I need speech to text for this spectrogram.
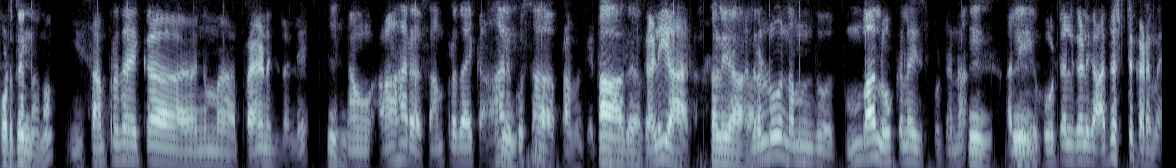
ಕೊಡ್ತೇನೆ ನಾನು ಈ ಸಾಂಪ್ರದಾಯಿಕ ನಮ್ಮ ಪ್ರಯಾಣದಲ್ಲಿ. ನಾವು ಆಹಾರ ಸಾಂಪ್ರದಾಯಿಕ ಆಹಾರಕ್ಕೂ ಸಹ ಪ್ರಾಮುಖ್ಯತೆ. ಸ್ಥಳೀಯ ಆಹಾರ ಸ್ಥಳೀಯ. ಅದರಲ್ಲೂ ನಮ್ದು ತುಂಬಾ ಲೋಕಲೈಸ್ ಫುಡ್ ಅನ್ನ ಅಲ್ಲಿ. ಹೋಟೆಲ್ಗಳಿಗೆ ಆದಷ್ಟು ಕಡಿಮೆ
